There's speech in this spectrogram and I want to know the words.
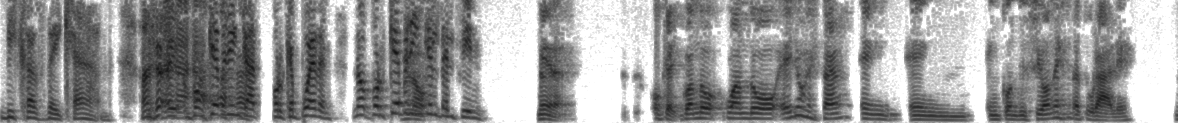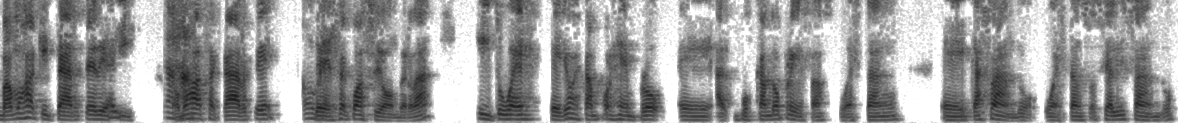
because they can. ¿Por qué brincan? Porque pueden. No, ¿por qué brinca no, el delfín? Mira, ok, cuando, cuando ellos están en, en, en condiciones naturales, vamos a quitarte de ahí, Ajá. vamos a sacarte okay. de esa ecuación, ¿verdad? Y tú ves, ellos están, por ejemplo, eh, buscando presas o están eh, cazando o están socializando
